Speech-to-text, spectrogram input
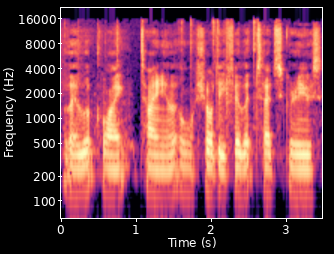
But they look like tiny little shoddy Phillips head screws.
